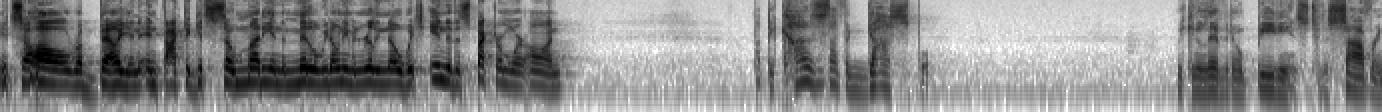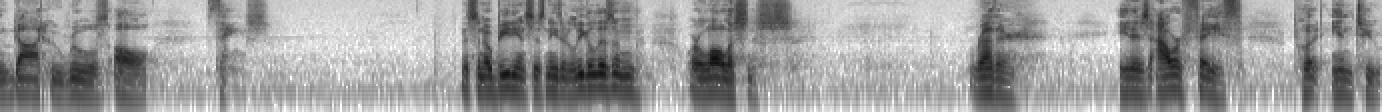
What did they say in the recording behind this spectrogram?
It's all rebellion. In fact, it gets so muddy in the middle, we don't even really know which end of the spectrum we're on. But because of the gospel, we can live in obedience to the sovereign God who rules all things. Listen, obedience is neither legalism or lawlessness. Rather, it is our faith put into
